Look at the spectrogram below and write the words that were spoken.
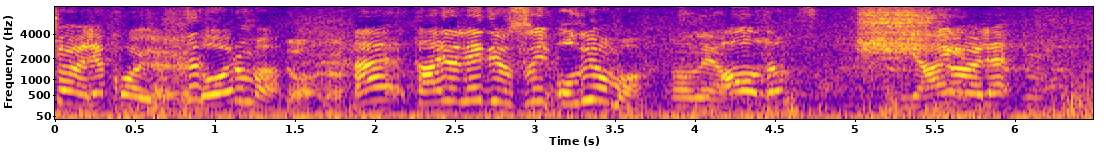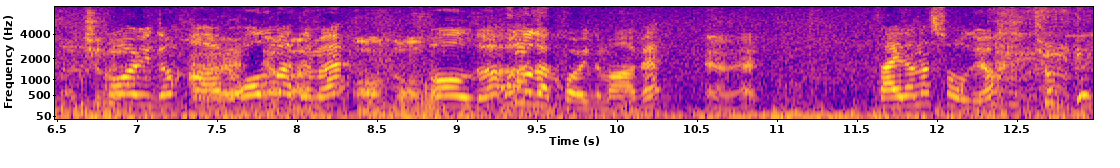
Şöyle koydum. Evet. Doğru mu? Doğru. Ha, Tayla ne diyorsun? Oluyor mu? Oluyor. Aldım. Şöyle Açılıyor. koydum abi. Evet, Olmadı devam. mı? Oldu oldu. Oldu. Bunu da koydum abi. Evet. Tayla nasıl oluyor? Çok kötü.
